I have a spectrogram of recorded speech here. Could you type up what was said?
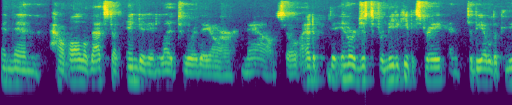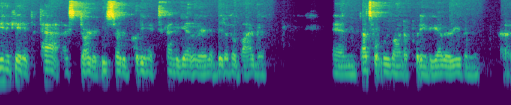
and then how all of that stuff ended and led to where they are now. So I had to, in order just for me to keep it straight and to be able to communicate it to Pat, I started we started putting it kind of together in a bit of a Bible and that's what we wound up putting together even uh,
